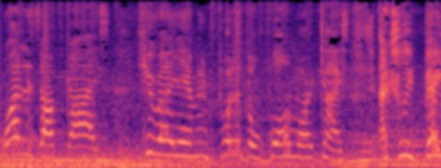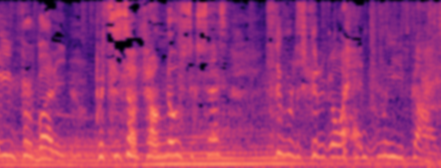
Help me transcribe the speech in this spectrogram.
What is up, guys? Here I am in front of the Walmart, guys, actually begging for money. But since I found no success, I think we're just gonna go ahead and leave, guys.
